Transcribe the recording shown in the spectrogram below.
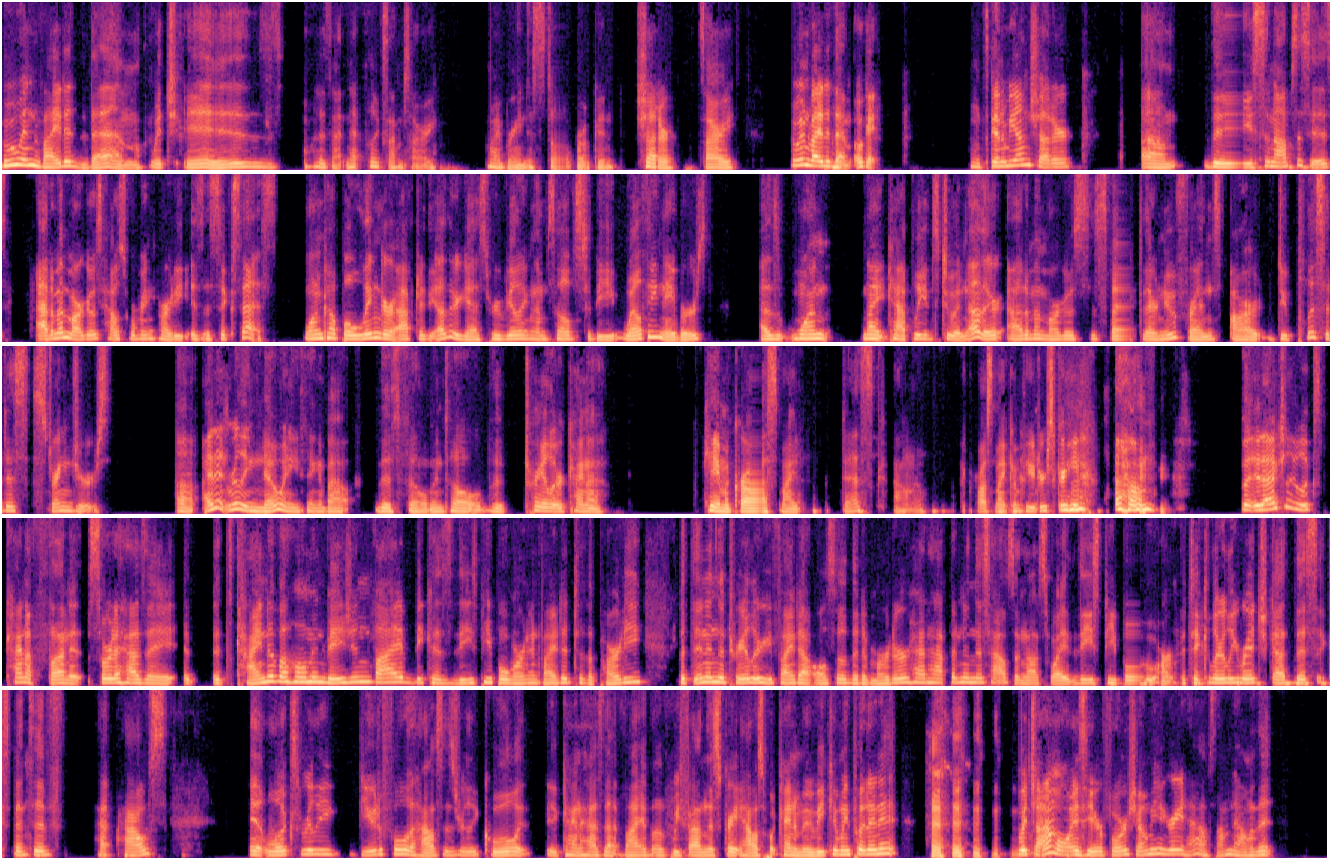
Who Invited Them, which is what is that? Netflix? I'm sorry. My brain is still broken. Shudder. Sorry. Who invited them? Okay. It's gonna be on Shudder. Um, the synopsis is Adam and Margot's housewarming party is a success. One couple linger after the other guests, revealing themselves to be wealthy neighbors. As one nightcap leads to another, Adam and Margot suspect their new friends are duplicitous strangers. Uh, I didn't really know anything about this film until the trailer kind of came across my desk. I don't know, across my computer screen. um, but it actually looks kind of fun. It sort of has a, it, it's kind of a home invasion vibe because these people weren't invited to the party. But then in the trailer, you find out also that a murder had happened in this house, and that's why these people who aren't particularly rich got this expensive ha- house. It looks really beautiful. The house is really cool. It it kind of has that vibe of we found this great house. What kind of movie can we put in it? Which I'm always here for. Show me a great house. I'm down with it.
